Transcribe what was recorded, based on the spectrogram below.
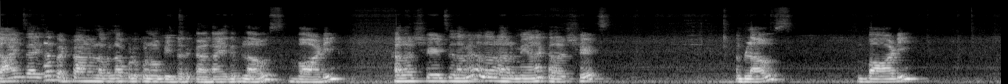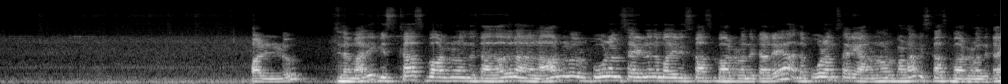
ஜாயின் சாரீஸை பெட்டரான லெவலில் கொடுக்கணும் அப்படின்றதுக்காக தான். இது பிளவுஸ் பாடி கலர் ஷேட்ஸ் எல்லாமே நல்ல ஒரு அருமையான கலர் ஷேட்ஸ் பிளவுஸ் பாடி பல்லு. இந்த மாதிரி விஸ்காஸ் பார்டர் வந்துட்டு அதாவது நான் நார்மலாக ஒரு பூனம் சாரியில் இந்த மாதிரி விஸ்காஸ் பார்டர் வந்துட்டாலே அந்த பூனம் சாரி அறநூறுபானா விஸ்காஸ் பார்டர் வந்துட்டா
